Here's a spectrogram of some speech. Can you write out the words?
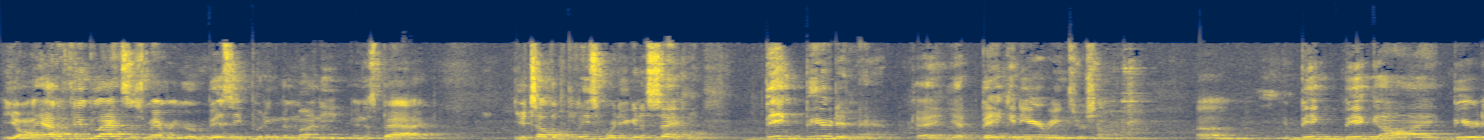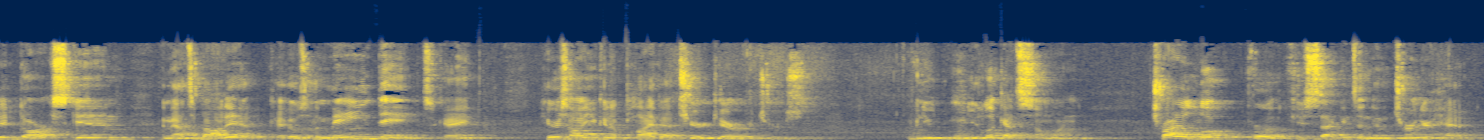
You only had a few glances. Remember, you were busy putting the money in his bag. You tell the police, what are you going to say? Oh, big bearded man, okay? He had bacon earrings or something. Um, big, big guy, bearded, dark skin, and that's about it, okay? Those are the main things, okay? Here's how you can apply that to your caricatures. When you, when you look at someone, try to look for a few seconds and then turn your head,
